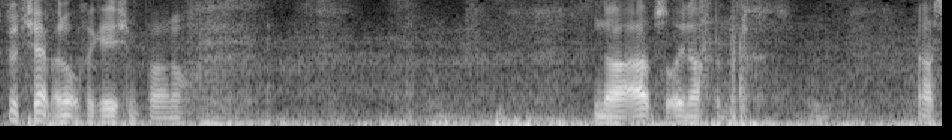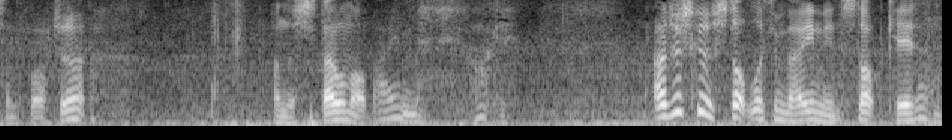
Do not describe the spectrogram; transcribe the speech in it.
Just gonna check my notification panel. No, absolutely nothing. That's unfortunate. And they're still not behind me. Okay. I'm just to stop looking behind me and stop caring.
